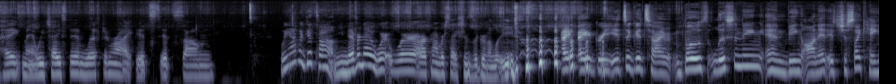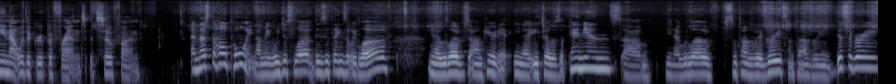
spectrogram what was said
Hey, man, we chase them left and right. It's it's um we have a good time. You never know where where our conversations are going to lead. I, I agree. It's a good time. Both listening and being on it. It's just like hanging out with a group of friends. It's so fun. and that's the whole point. I mean, we just love these are things that we love. You know, we love um, hearing you know each other's opinions. Um, you know, we love sometimes we agree, sometimes we disagree.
